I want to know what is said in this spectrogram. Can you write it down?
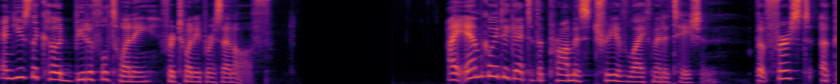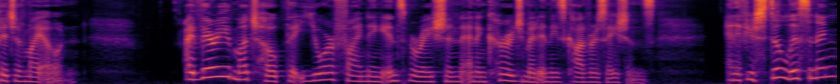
and use the code BEAUTIFUL20 for 20% off. I am going to get to the promised Tree of Life meditation, but first, a pitch of my own. I very much hope that you're finding inspiration and encouragement in these conversations. And if you're still listening,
